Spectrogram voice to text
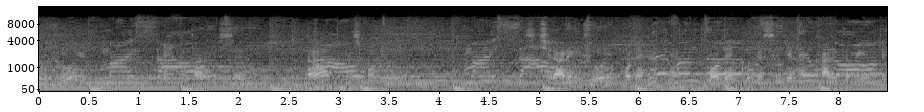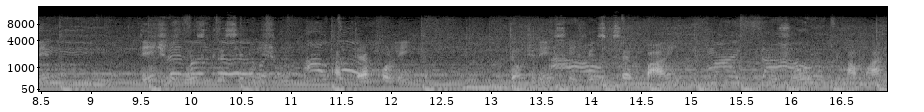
O joio? Perguntaram os servos. Não, ele. Se tirarem o joio, podem, podem acontecer de arrancarem também o trigo. Deixe os dois crescerem juntos até a colheita. Então direi aos ceifeiros que separem o joio, amarrem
